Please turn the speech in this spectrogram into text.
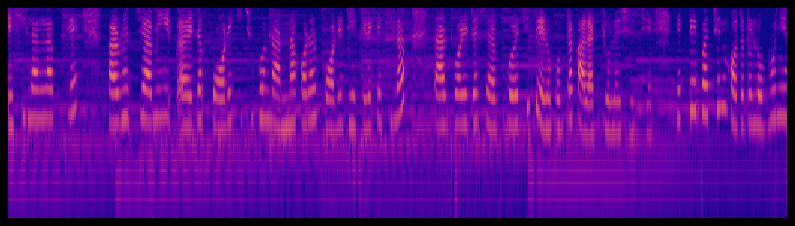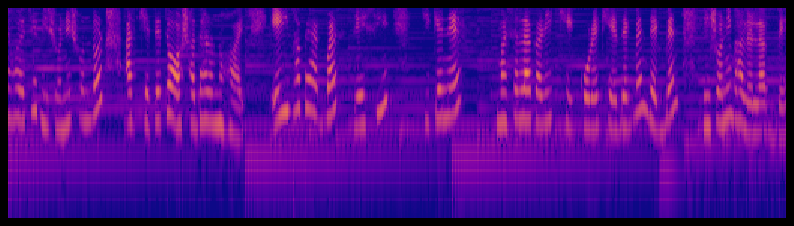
বেশি লাল লাগছে, কারণ হচ্ছে আমি এটা পরে কিছুক্ষণ রান্না করার পরে ঢেকে রেখেছিলাম, তারপরে এটা সার্ভ করেছি, তো এরকমটা কালার চলে এসেছে। দেখতেই পাচ্ছেন কতটা লোভনীয় হয়েছে, ভীষণই সুন্দর আর খেতে তো অসাধারণ হয়। এইভাবে একবার দেশি চিকেনের মশলা কারি করে খেয়ে দেখবেন দেখবেন ভীষণই ভালো লাগবে।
